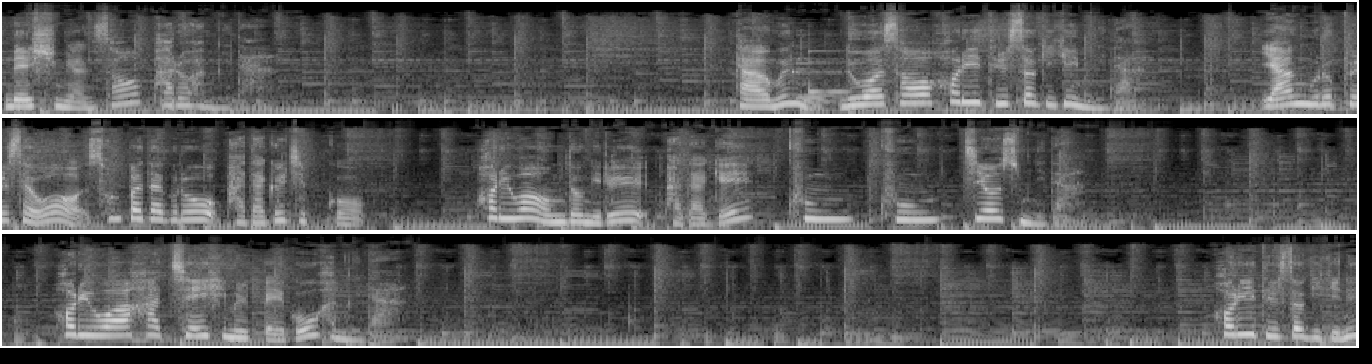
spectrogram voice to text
내쉬면서 바로 합니다. 다음은 누워서 허리 들썩이기입니다. 양 무릎을 세워 손바닥으로 바닥을 짚고 허리와 엉덩이를 바닥에 쿵쿵 찧어줍니다. 허리와 하체의 힘을 빼고 합니다. 허리 들썩이기는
